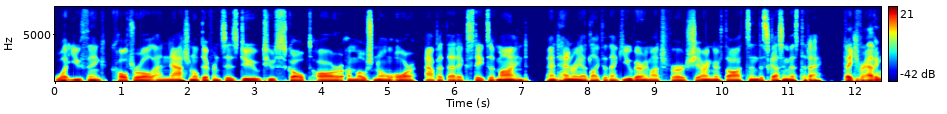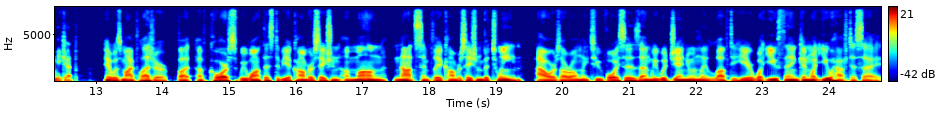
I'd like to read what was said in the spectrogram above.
what you think cultural and national differences do to sculpt our emotional or apathetic states of mind. And Henry, I'd like to thank you very much for sharing your thoughts and discussing this today. Thank you for having me, Kip. It was my pleasure. But of course, we want this to be a conversation among, not simply a conversation between. Ours are only two voices, and we would genuinely love to hear what you think and what you have to say.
